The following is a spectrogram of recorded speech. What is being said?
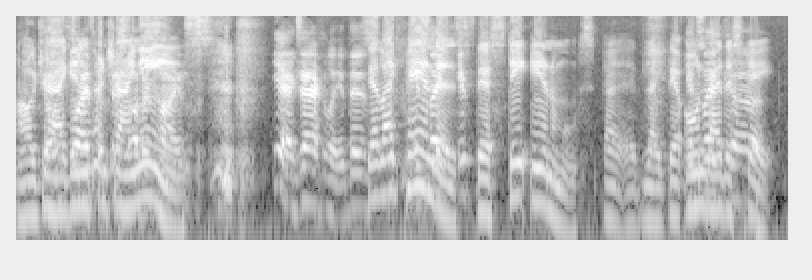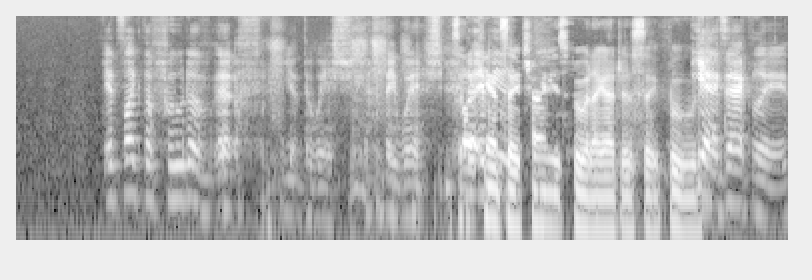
All fly dragons are like there's other Chinese. Yeah, exactly. There's, They're like it's like- pandas. it's- they're state animals. Uh, like they're It's owned by like, the uh, state. It's like the food of. Uh, yeah, they wish. they wish. So I can't mean- say Chinese food. I gotta just say food. Yeah, exactly.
